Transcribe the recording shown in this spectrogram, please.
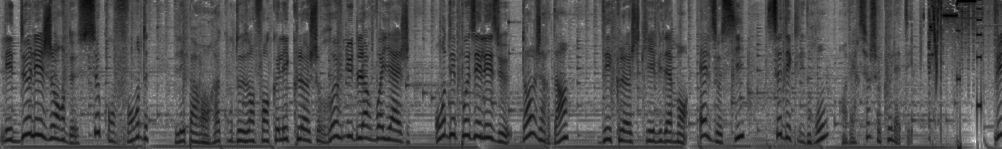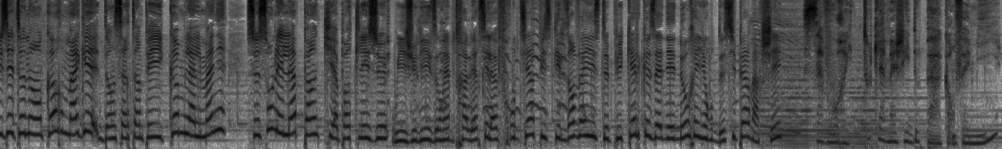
les deux légendes se confondent. Les parents racontent aux enfants que les cloches revenues de leur voyage ont déposé les œufs dans le jardin, des cloches qui évidemment elles aussi se déclineront en version chocolatée. Plus étonnant encore, Mag, dans certains pays comme l'Allemagne, ce sont les lapins qui apportent les œufs. Oui Julie, ils ont même traversé la frontière puisqu'ils envahissent depuis quelques années nos rayons de supermarché Savourez toute la magie de Pâques en famille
